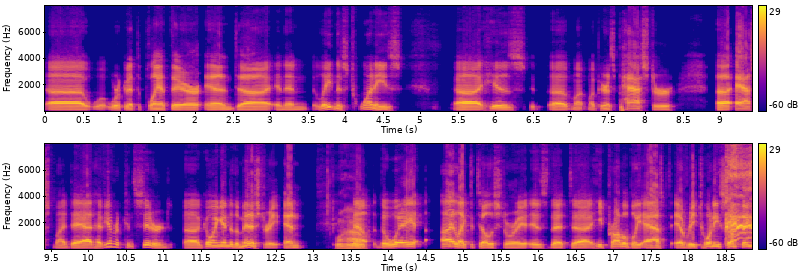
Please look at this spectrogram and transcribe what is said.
uh, working at the plant there, and uh, and then late in his twenties, uh, his uh, my my parents' pastor uh, asked my dad, "Have you ever considered uh, going into the ministry?" And Wow. now the way I like to tell the story is that uh, he probably asked every twenty something.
